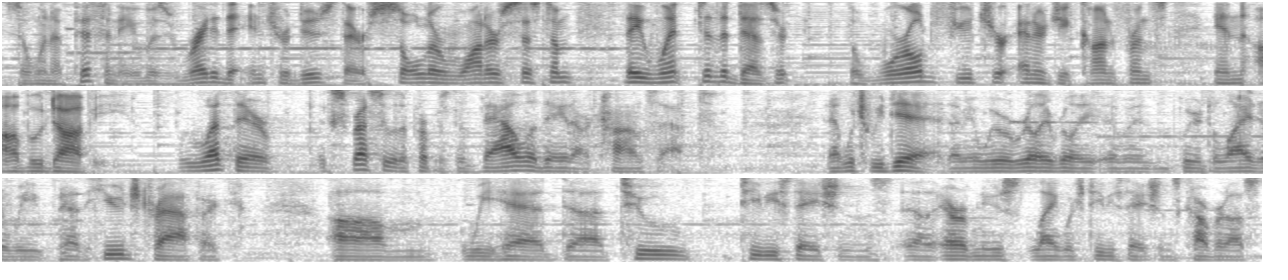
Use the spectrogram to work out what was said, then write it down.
So when Epiphany was ready to introduce their solar water system, they went to the desert, the World Future Energy Conference in Abu Dhabi. We went there expressly with the purpose to validate our concept, which we did. I mean, we were really, really, I mean, we were delighted. We had huge traffic. Um, we had uh, two TV stations, uh, Arab news language TV stations covered us.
